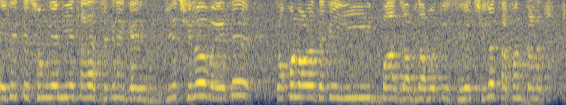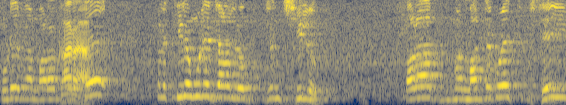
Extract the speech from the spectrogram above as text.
এদেরকে সঙ্গে নিয়ে তারা সেখানে গিয়েছিল বা এতে তখন ওরা থেকে ইট বা যাব যাবতীয় সিয়ে ছিল তখন তারা ছুঁড়ে মারার কারা? ফলে মানে তৃণমূলের যারা লোকজন ছিল তারা মারধর করে সেই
